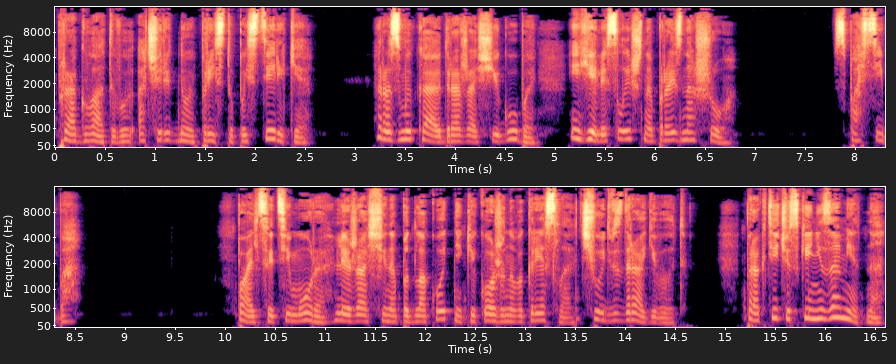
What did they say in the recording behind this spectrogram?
Проглатываю очередной приступ истерики, размыкаю дрожащие губы и еле слышно произношу «Спасибо». Пальцы Тимура, лежащие на подлокотнике кожаного кресла, чуть вздрагивают. Практически незаметно,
